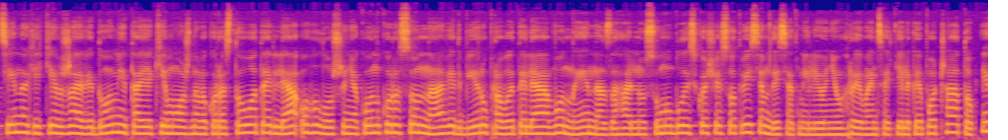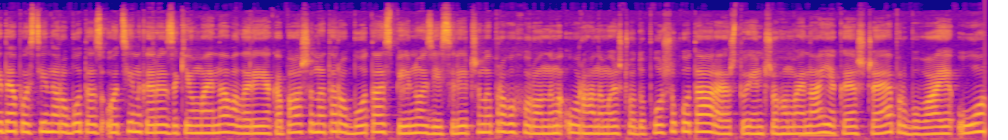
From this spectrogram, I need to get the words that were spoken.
оцінок, які вже відомі та які можна використовувати для оголошення конкурсу на відбір управителя. Вони на загальну суму близько 680 мільйонів гривень. Це тільки початок. Іде постійна робота з оцінки ризиків майна Валерія Капашина та робота спільно зі слідчими правоохоронними органами щодо пошуку та арешту іншого майна, яке ще пробуває у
